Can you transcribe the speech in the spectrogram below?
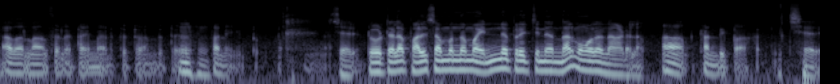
அதெல்லாம் சில டைம் எடுத்துட்டு வந்துட்டு பண்ணிக்கிட்டு சரி டோட்டலாக பல் சம்பந்தமாக என்ன பிரச்சனை இருந்தாலும் உங்களை நாடலாம். ஆ கண்டிப்பாக. சரி.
